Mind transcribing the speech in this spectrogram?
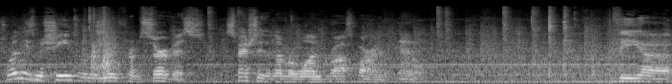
So when these machines were removed from service, especially the number one crossbar and the panel, the, uh,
